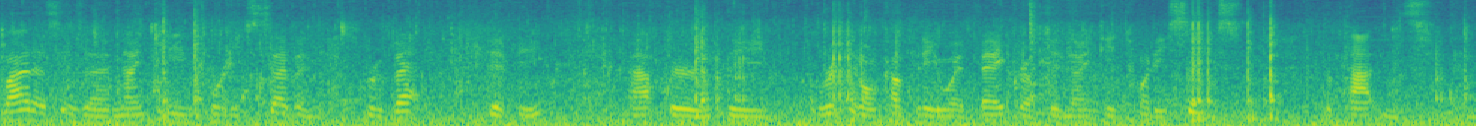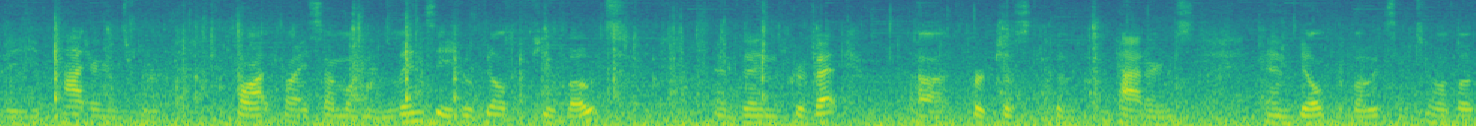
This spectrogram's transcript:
Gladys is a 1947 Greavette Dippy after the original company went bankrupt in 1926 the patents and the patterns were bought by someone in Lindsay who built a few boats and then Greavette uh, purchased the patterns and built the boats until about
